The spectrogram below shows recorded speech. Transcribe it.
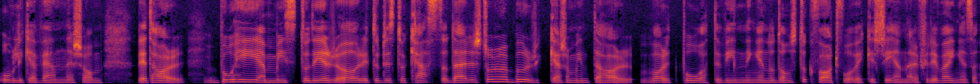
olika vänner som vet, har bohemiskt och det är rörigt och det står kast och där det står några burkar som inte har varit på återvinningen och de står kvar två veckor senare för det var ingen så.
